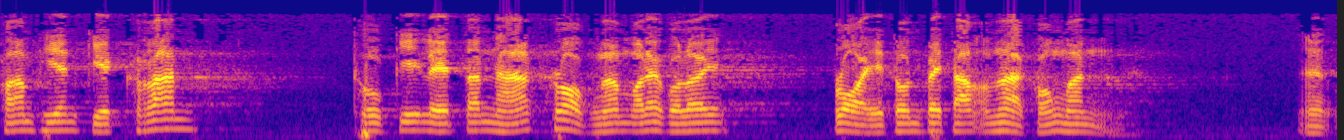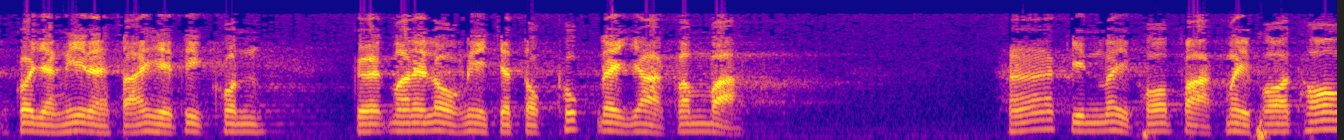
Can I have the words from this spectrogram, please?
ความเพียรเกียจคร้าน ถูกกิเลสตัณหาครอบงำเอาแล้วก็เลย ปล่อยตนไปตามอำนาจของมันเอ่อก็อย่างนี้แหละ สาเหตุที่คน เกิดมาในโลกนี้จะตกทุกข์ได้ยากลำบาก หากินไม่พอปากไม่พอท้อง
